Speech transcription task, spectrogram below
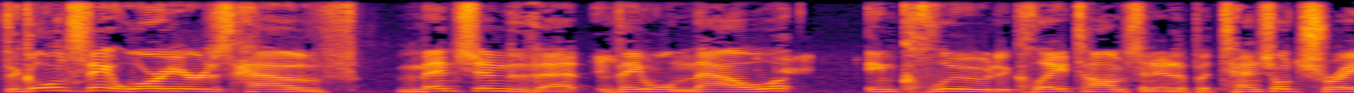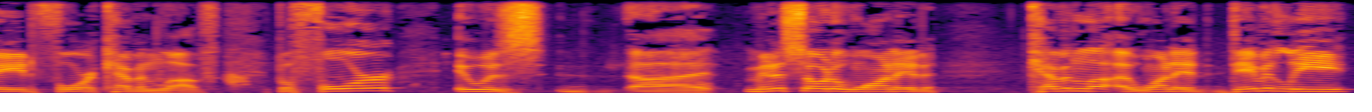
The Golden State Warriors have mentioned that they will now include Klay Thompson in a potential trade for Kevin Love. Before it was uh, Minnesota wanted Kevin Love uh, wanted David Lee,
